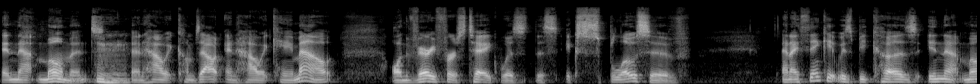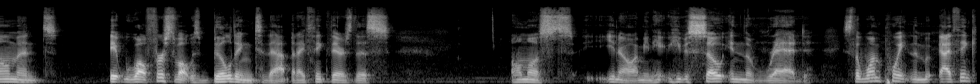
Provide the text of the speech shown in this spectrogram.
in that moment mm-hmm. and how it comes out and how it came out on the very first take was this explosive and I think it was because in that moment it well first of all it was building to that but I think there's this almost you know I mean he, he was so in the red it's the one point in the movie I think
